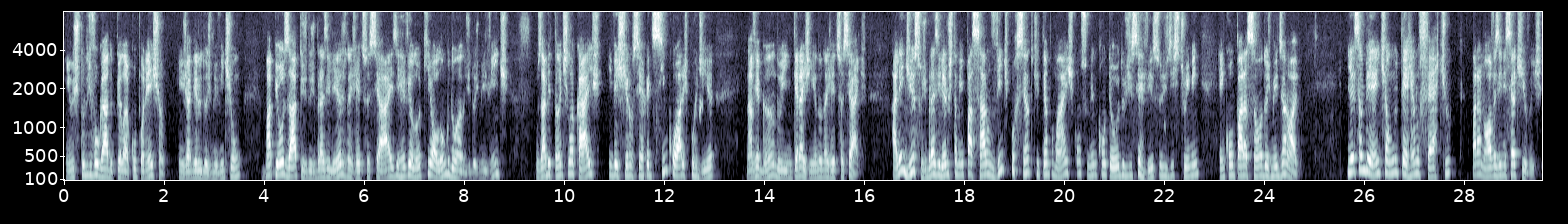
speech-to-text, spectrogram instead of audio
Em um estudo divulgado pela Couponation em janeiro de 2021, mapeou os hábitos dos brasileiros nas redes sociais e revelou que, ao longo do ano de 2020, os habitantes locais investiram cerca de 5 horas por dia navegando e interagindo nas redes sociais. Além disso, os brasileiros também passaram 20% de tempo mais consumindo conteúdos de serviços de streaming em comparação a 2019. E esse ambiente é um terreno fértil para novas iniciativas.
